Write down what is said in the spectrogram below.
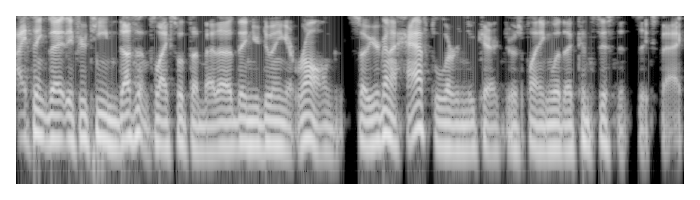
I think that if your team doesn't flex with the meta, then you're doing it wrong. So you're going to have to learn new characters playing with a consistent six stack.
